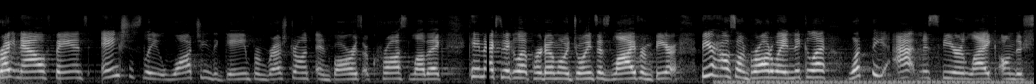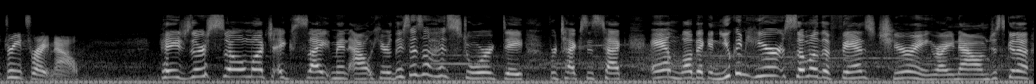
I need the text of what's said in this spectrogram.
Right now, fans anxiously watching the game from restaurants and bars across Lubbock. KMAX Nicolette Perdomo joins us live from Beer, Beer House on Broadway. Nicolette, what's the atmosphere like on the streets right now? Paige, there's so much excitement out here. This is a historic day for Texas Tech and Lubbock, and you can hear some of the fans cheering right now. I'm just going to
